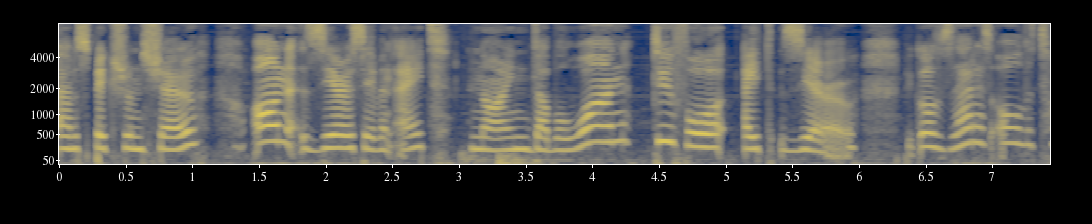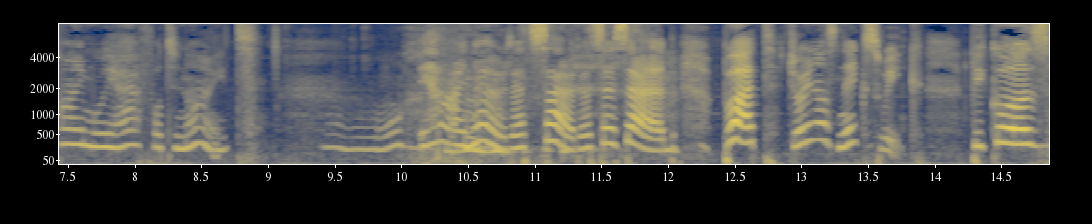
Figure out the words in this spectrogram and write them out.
um, Spectrum show on 078 911 2480 because that is all the time we have for tonight. Yeah, I know. That's sad. That's so sad. But join us next week because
